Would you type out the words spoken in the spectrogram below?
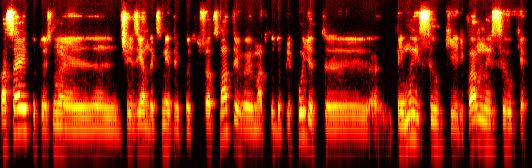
по сайту, то есть мы э, через Яндекс Метрику это все отсматриваем, откуда приходят э, прямые ссылки, рекламные ссылки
